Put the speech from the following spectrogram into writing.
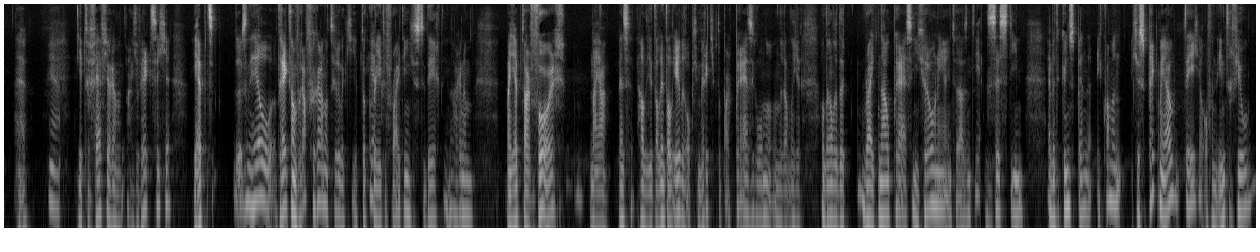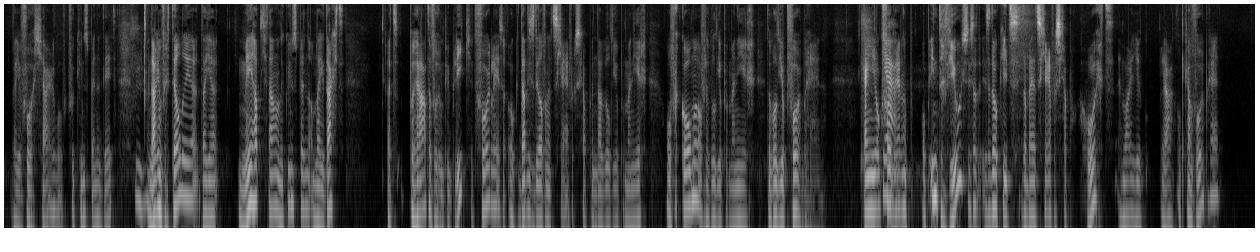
Ja. Je hebt er vijf jaar aan, aan gewerkt, zeg je. Je hebt, er is een heel traject aan vooraf gegaan natuurlijk. Je hebt ook Ja. creative writing gestudeerd in Arnhem. Maar je hebt daarvoor, nou ja, mensen hadden je talent al eerder opgemerkt. Je hebt een paar prijzen gewonnen, onder andere, onder andere de Right Now-prijs in Groningen in 2016. En met de kunstbende. Ik kwam een gesprek met jou tegen, of een interview, dat je vorig jaar, geloof ik, voor kunstbende deed. Mhm. En daarin vertelde je dat je mee had gedaan aan de kunstbende, omdat je dacht, het praten voor een publiek, het voorlezen, ook dat is deel van het schrijverschap. En dat wilde je op een manier overkomen, of dat wilde je op een manier, dat wilde je op voorbereiden. Kan je je ook Ja. voorbereiden op, op interviews? Is dat, is dat ook iets dat bij het schrijverschap hoort en waar je ja, op kan voorbereiden?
